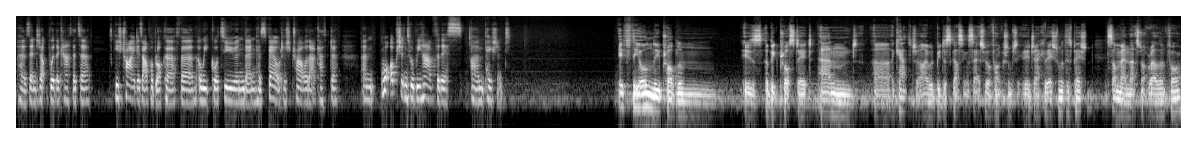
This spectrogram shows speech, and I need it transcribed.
has ended up with a catheter. he's tried his alpha blocker for a week or two and then has failed his trial without catheter. Um, what options would we have for this um, patient? If the only problem is a big prostate and uh, a catheter, I would be discussing sexual function, particularly ejaculation, with this patient. Some men that's not relevant for.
